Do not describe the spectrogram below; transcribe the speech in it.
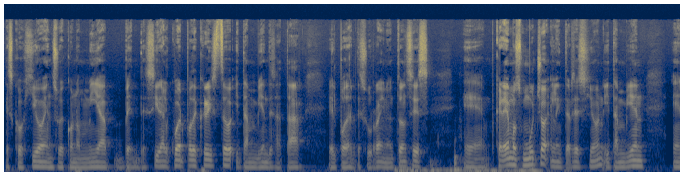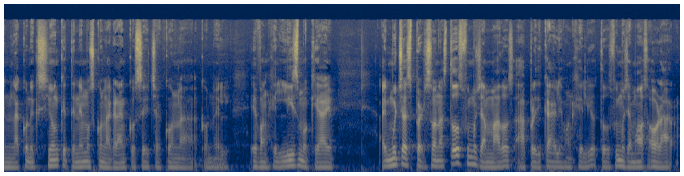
escogió en su economía bendecir al cuerpo de Cristo y también desatar el poder de su reino. Entonces, eh, creemos mucho en la intercesión y también en la conexión que tenemos con la gran cosecha, con, la, con el evangelismo que hay. Hay muchas personas, todos fuimos llamados a predicar el Evangelio, todos fuimos llamados a orar,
